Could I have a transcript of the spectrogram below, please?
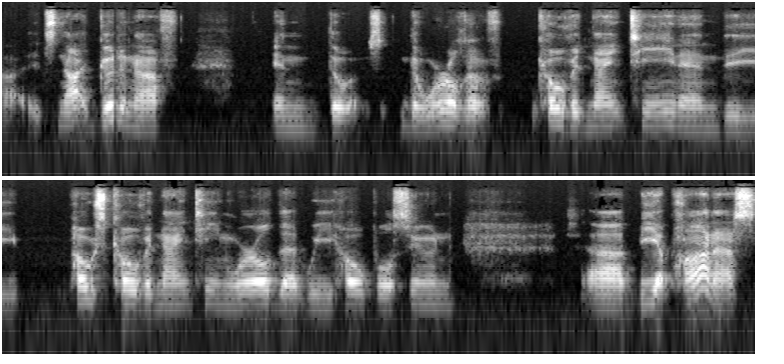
Uh, it's not good enough in the the world of COVID nineteen and the post COVID nineteen world that we hope will soon uh, be upon us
